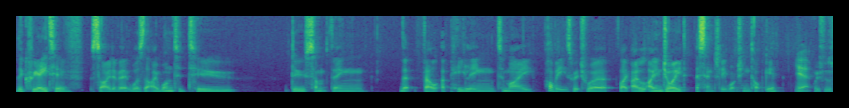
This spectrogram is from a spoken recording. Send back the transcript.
the creative side of it was that I wanted to do something that felt appealing to my hobbies, which were like I, I enjoyed essentially watching Top Gear, Yeah. which was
